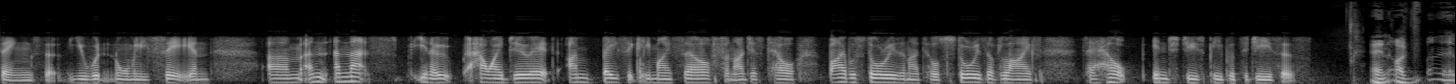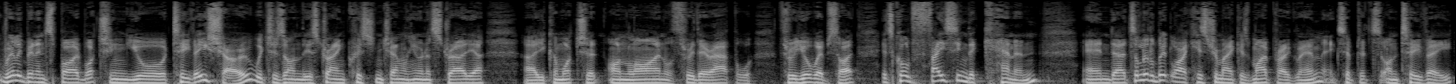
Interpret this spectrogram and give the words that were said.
things that you wouldn't normally see, and um, and and that's you know how I do it. I'm basically myself, and I just tell Bible stories and I tell stories of life to help introduce people to Jesus. And I've really been inspired watching your TV show, which is on the Australian Christian Channel here in Australia. Uh, you can watch it online or through their app or through your website. It's called Facing the Canon, and uh, it's a little bit like History Makers, my program, except it's on TV.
